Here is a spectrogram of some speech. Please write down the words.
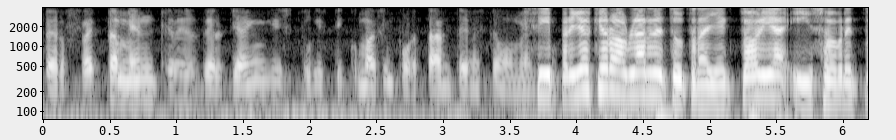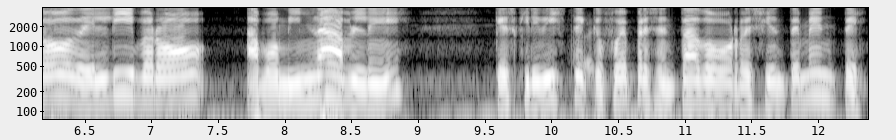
Perfectamente desde el tianguis turístico más importante en este momento. Sí, pero yo quiero hablar de tu trayectoria y sobre todo del libro Abominable que escribiste que fue presentado recientemente.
